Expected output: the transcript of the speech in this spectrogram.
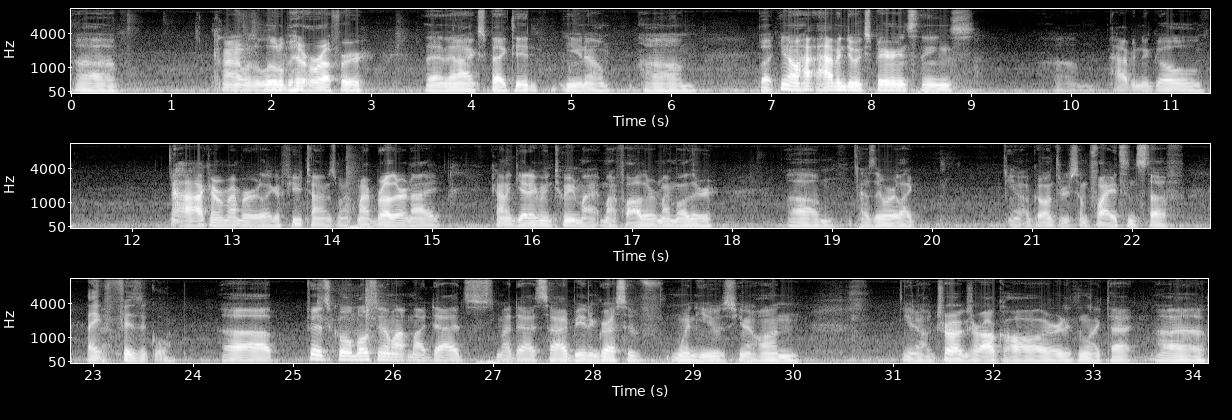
uh, kind of was a little bit rougher than, than I expected, you know. Um, but, you know, ha- having to experience things, um, having to go, ah, I can remember like a few times my, my brother and I kind of getting between my, my father and my mother um, as they were like you know, going through some fights and stuff. Like physical. Uh, physical, mostly on my, my dad's my dad's side, being aggressive when he was, you know, on, you know, drugs or alcohol or anything like that. Uh,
